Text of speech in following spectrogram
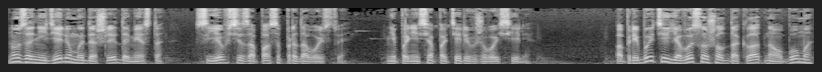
но за неделю мы дошли до места, съев все запасы продовольствия, не понеся потери в живой силе. По прибытии я выслушал доклад на Наубума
